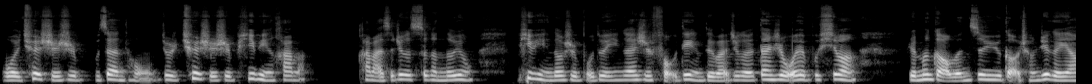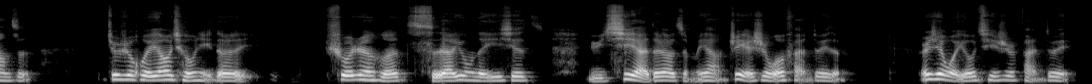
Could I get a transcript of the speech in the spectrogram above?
我确实是不赞同，就是确实是批评哈马哈马斯这个词可能都用批评都是不对，应该是否定，对吧？这个，但是我也不希望人们搞文字狱搞成这个样子，就是会要求你的说任何词啊用的一些。语气啊都要怎么样？这也是我反对的，而且我尤其是反对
